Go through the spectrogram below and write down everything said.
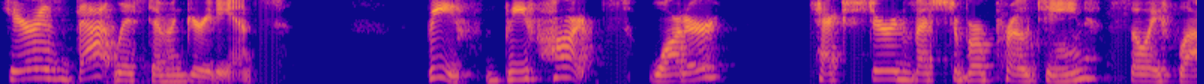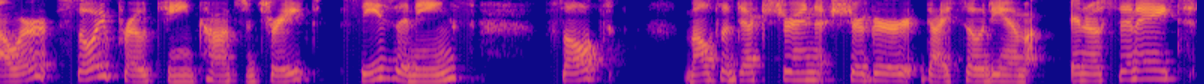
Here is that list of ingredients beef, beef hearts, water, textured vegetable protein, soy flour, soy protein concentrate, seasonings, salt, maltodextrin, sugar, disodium inosinate,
